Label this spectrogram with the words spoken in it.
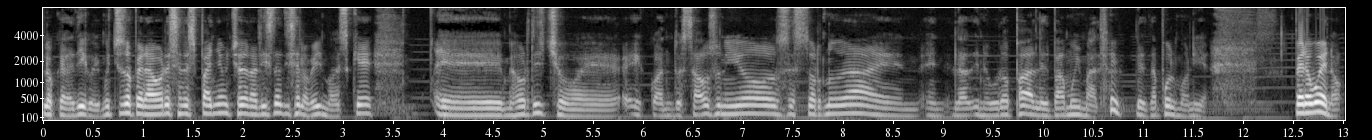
lo que les digo, y muchos operadores en España, muchos analistas dicen lo mismo, es que eh, mejor dicho, eh, cuando Estados Unidos estornuda en, en, Europa les va muy mal, les da pulmonía. Pero bueno,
